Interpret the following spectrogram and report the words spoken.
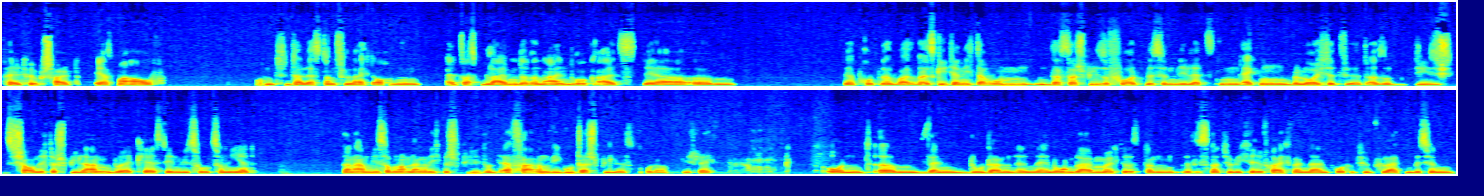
fällt hübsch halt erstmal auf. Und da lässt dann vielleicht auch einen etwas bleibenderen Eindruck als der, ähm, der Pro weil es geht ja nicht darum, dass das Spiel sofort bis in die letzten Ecken beleuchtet wird. Also die schauen sich das Spiel an, du erklärst denen, wie es funktioniert. Dann haben die es aber noch lange nicht gespielt und erfahren, wie gut das Spiel ist oder wie schlecht. Und ähm, wenn du dann in Erinnerung bleiben möchtest, dann ist es natürlich hilfreich, wenn dein Prototyp vielleicht ein bisschen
